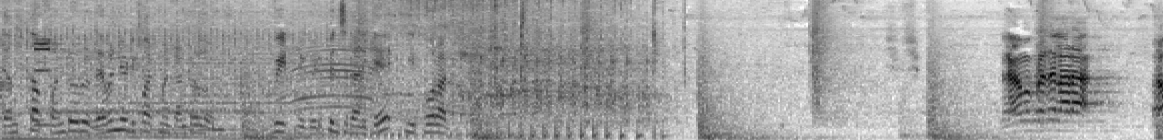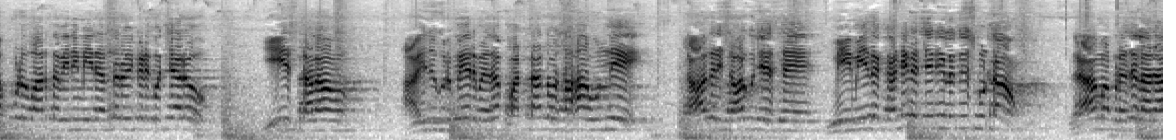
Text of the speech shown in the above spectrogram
ఇదంతా పండూరు రెవెన్యూ డిపార్ట్మెంట్ అండర్లో ఉంది. వీటిని విడిపించడానికే ఈ పోరాటం. గ్రామ ప్రజలారా తప్పుడు వార్త విని మీరందరూ ఇక్కడికి వచ్చారు ఈ స్థలం ఐదుగురు పేరు మీద పట్టాతో సహా ఉంది. కాదని సాగు చేస్తే మీ మీద కఠిన చర్యలు తీసుకుంటాం. గ్రామ ప్రజలారా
